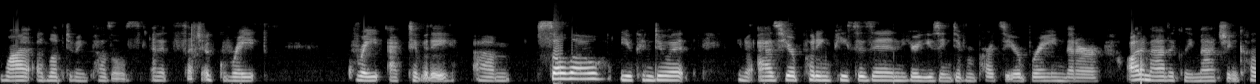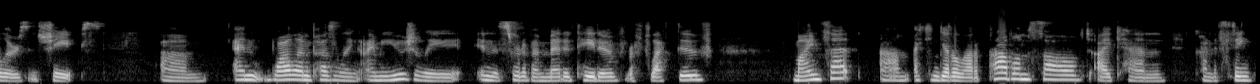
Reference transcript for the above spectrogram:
why I love doing puzzles. And it's such a great, great activity. Um, solo, you can do it you know, as you're putting pieces in, you're using different parts of your brain that are automatically matching colors and shapes. Um, and while I'm puzzling, I'm usually in this sort of a meditative, reflective mindset. Um, I can get a lot of problems solved. I can kind of think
